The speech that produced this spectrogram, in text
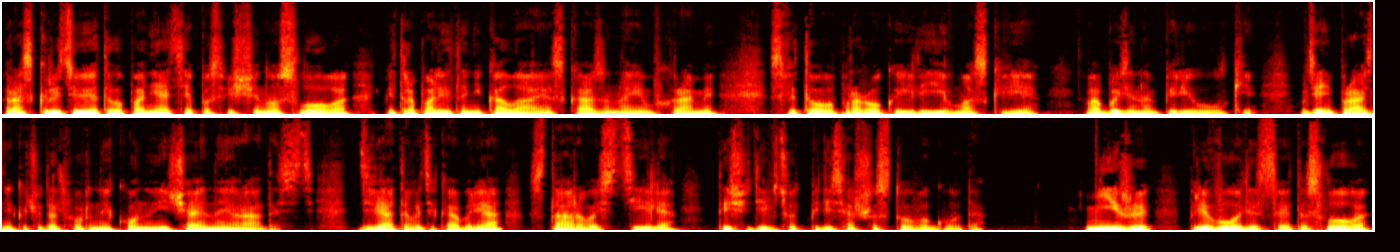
Раскрытию этого понятия посвящено слово митрополита Николая, сказанное им в храме святого пророка Илии в Москве, в обыденном переулке, в день праздника чудотворной иконы «Нечаянная радость» 9 декабря старого стиля 1956 года. Ниже приводится это слово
